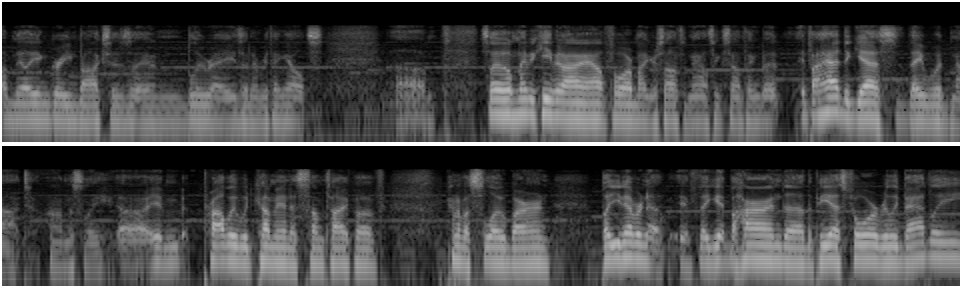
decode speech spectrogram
a million green boxes and Blu-rays and everything else. Um, so maybe keep an eye out for Microsoft announcing something. But if I had to guess, they would not. Honestly, uh, it probably would come in as some type of kind of a slow burn. But you never know. If they get behind uh, the PS4 really badly,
